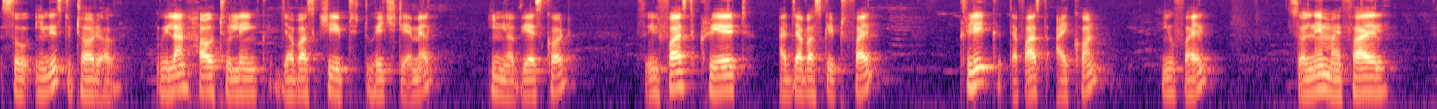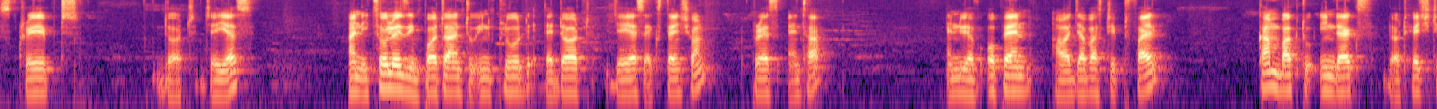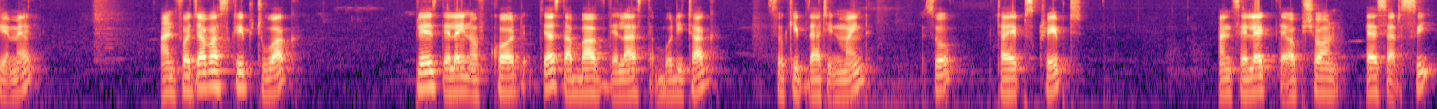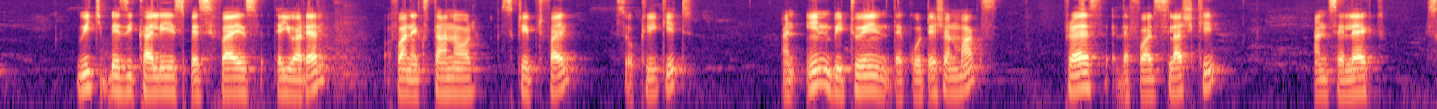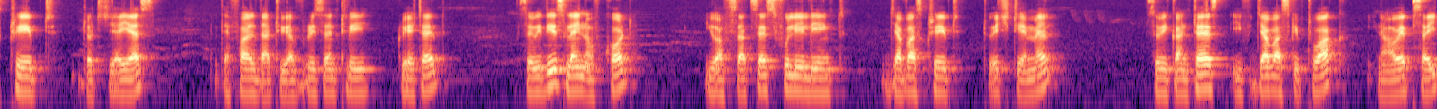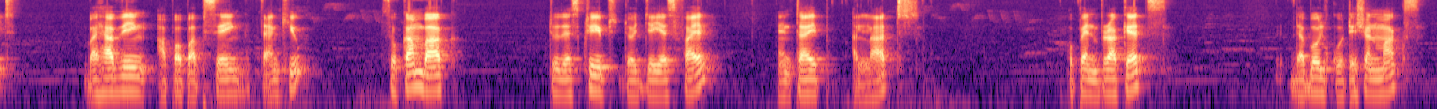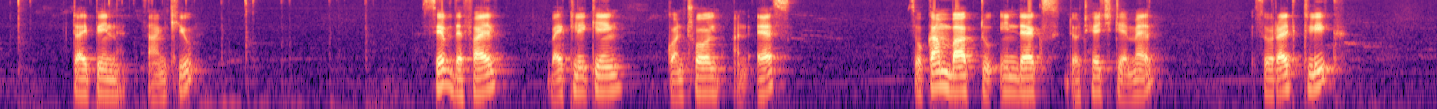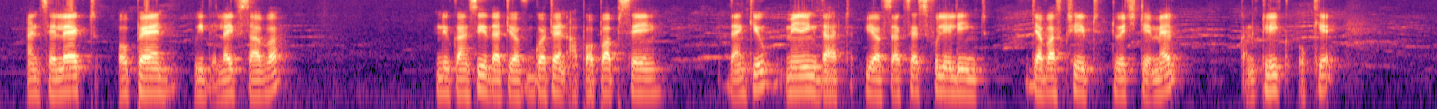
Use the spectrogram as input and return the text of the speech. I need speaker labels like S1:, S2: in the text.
S1: So in this tutorial, we learn how to link JavaScript to HTML in your VS Code. So you'll first create a JavaScript file. Click the first icon, new file. So I'll name my file script.js and it's always important to include the .js extension. Press enter and we have opened our JavaScript file. Come back to index.html and for JavaScript to work, place the line of code just above the last body tag. So keep that in mind. So type script and select the option src, which basically specifies the URL of an external script file. So click it and in between the quotation marks, press the forward slash key and select script.js the file that you have recently created. So with this line of code, you have successfully linked JavaScript to HTML. So we can test if JavaScript work in our website by having a pop-up saying thank you. So come back to the script.js file and type alert, open brackets, double quotation marks, type in thank you. Save the file by clicking Ctrl and S. So come back to index.html. So right click and select open with live server. And you can see that you have gotten a pop-up saying thank you, meaning that you have successfully linked JavaScript to HTML. You can click OK.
